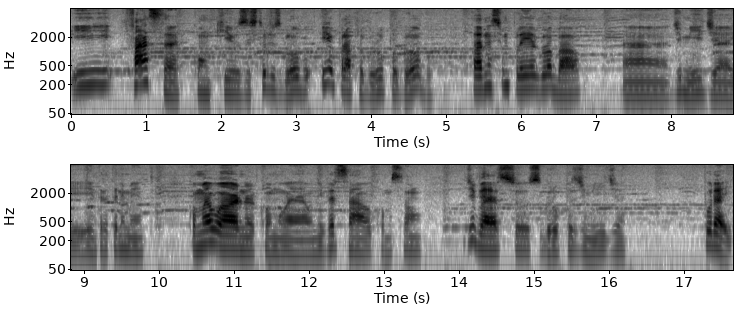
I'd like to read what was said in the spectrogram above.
e faça com que os estúdios Globo e o próprio grupo Globo tornem-se um player global uh, de mídia e entretenimento, como é Warner, como é Universal, como são diversos grupos de mídia por aí,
